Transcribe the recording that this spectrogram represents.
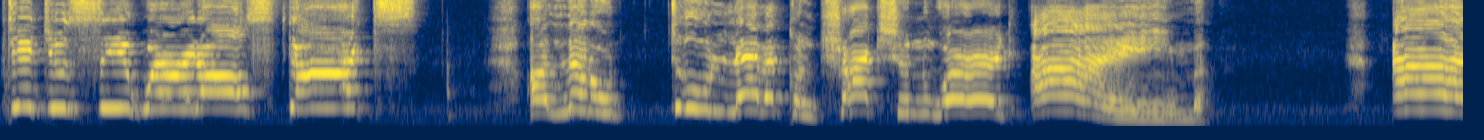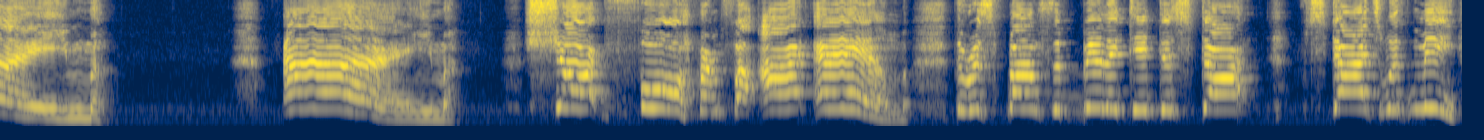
Did you see where it all starts? A little two letter contraction word, I'm. I'm. I'm. Short form for I am. The responsibility to start starts with me.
